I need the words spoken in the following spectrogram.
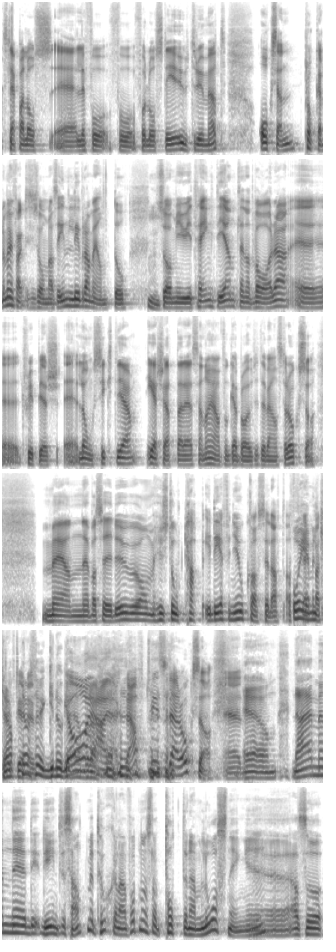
släppa loss eh, eller få, få, få loss det utrymmet. Och sen plockade man ju faktiskt i somras in Livramento som ju är tänkt egentligen att vara eh, Trippiers eh, långsiktiga ersättare. Sen har ju han funkat bra ute till vänster också. Men eh, vad säger du om hur stort tapp är det för Newcastle att, att Och Emil Kraft kanske nu? gnuggar ja, ja, händerna. ja, Kraft finns där också. Ehm, nej men eh, det, det är intressant med Tuchel. Han har fått någon slags Tottenham-låsning. Eh, alltså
